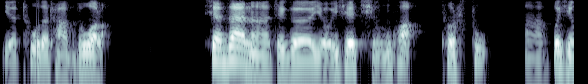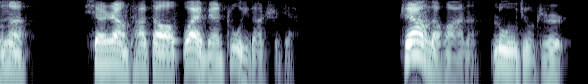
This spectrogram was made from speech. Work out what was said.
也吐的差不多了。现在呢，这个有一些情况特殊啊，不行呢，先让他到外边住一段时间。这样的话呢，陆九之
